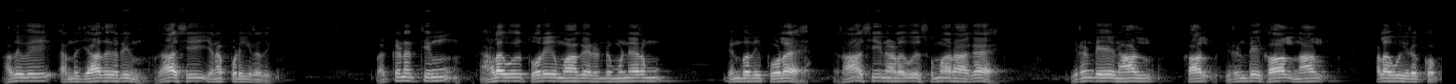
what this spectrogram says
அதுவே அந்த ஜாதகரின் ராசி எனப்படுகிறது. லக்கணத்தின் அளவு துறையுமாக இரண்டு மணி நேரம் என்பதைப் போல ராசியின் அளவு சுமாராக இரண்டே நாள் கால் இரண்டே கால் நாள் அளவு இருக்கும்.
